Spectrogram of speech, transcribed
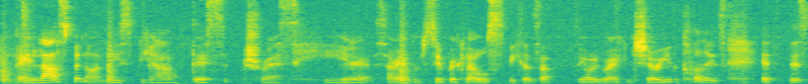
okay last but not least we have this dress here. Sorry i'm super close because of the only way I can show you the colors. It's this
